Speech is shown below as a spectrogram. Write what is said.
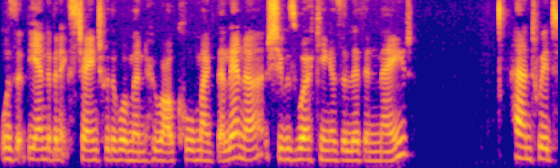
was at the end of an exchange with a woman who I'll call Magdalena. She was working as a live in maid and we'd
